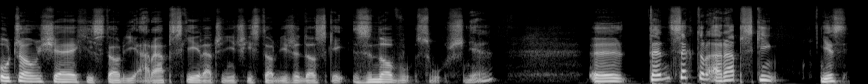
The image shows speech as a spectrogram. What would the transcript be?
uczą się historii arabskiej raczej niż historii żydowskiej, znowu słusznie. E, ten sektor arabski jest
